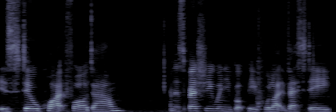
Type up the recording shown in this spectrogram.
is still quite far down, and especially when you've got people like Vesti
